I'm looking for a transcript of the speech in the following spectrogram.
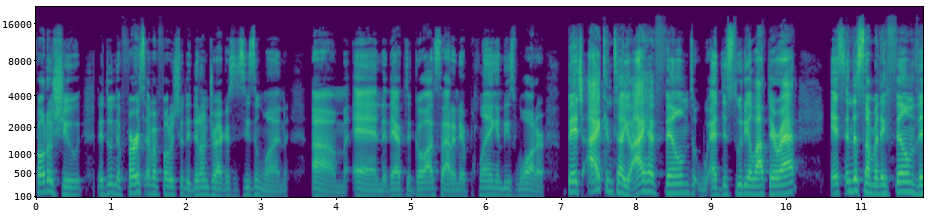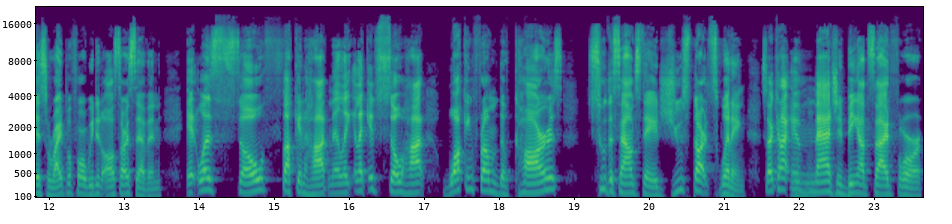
photo shoot. They're doing the first ever photo shoot they did on Drag Race in season one. Um, and they have to go outside and they're playing in these water. Bitch, I can tell you, I have filmed at this studio out there at. It's in the summer. They filmed this right before we did All Star Seven. It was so fucking hot in LA. Like it's so hot. Walking from the cars to the soundstage, you start sweating. So I cannot Mhm. imagine being outside for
